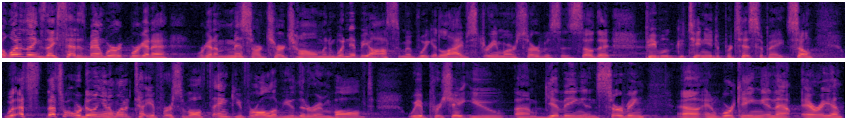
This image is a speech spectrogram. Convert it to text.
but one of the things they said is, man, we're, we're going we're gonna miss our church home. And wouldn't it be awesome if we could live stream our services so that people continue to participate? So well, that's, that's what we're doing. And I want to tell you, first of all, thank you for all of you that are involved. We appreciate you um, giving and serving uh, and working in that area.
